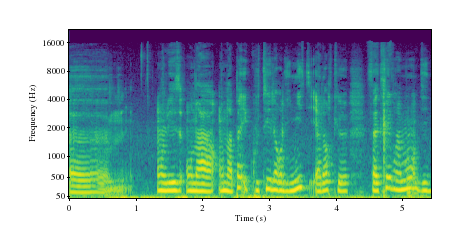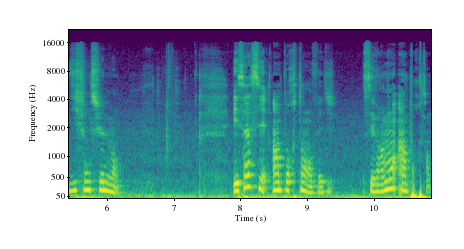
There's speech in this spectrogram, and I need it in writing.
Euh, on les, on a, on n'a pas écouté leurs limites alors que ça crée vraiment des dysfonctionnements. Et ça, c'est important en fait. C'est vraiment important.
